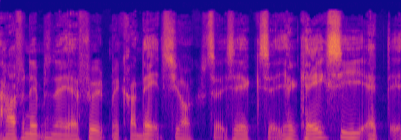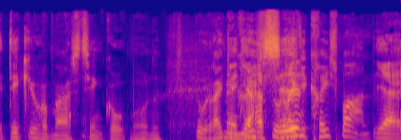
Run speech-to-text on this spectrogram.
har fornemmelsen af, at jeg er født med granatschok. Så, så, jeg, så jeg kan ikke sige, at øh, det gjorde marts til en god måned. Du er et rigtig, Men jeg har du er et rigtig krigsbarn. Ja,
